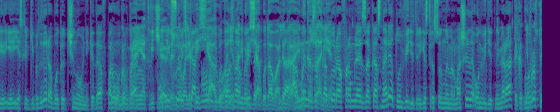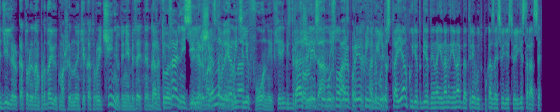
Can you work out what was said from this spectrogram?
если в ГИБДД работают чиновники, да, в погонах. Ну, грубо говоря, они отвечают них совесть давали как присягу. бы должна Нет, они быть. присягу да. давали, да. да а менеджер, наказание. который оформляет заказ наряд, он видит регистрационный номер машины, он видит номера. Так это он... не просто дилеры, которые нам продают машины, но и те, которые чинят, и не обязательно даже который... официальные дилеры, мы оставляем верно. и телефоны, и все регистрационные Даже если вы, условно говоря, приехали на какую-то стоянку, где-то где иногда, иногда требуют показать свидетельство о регистрации,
